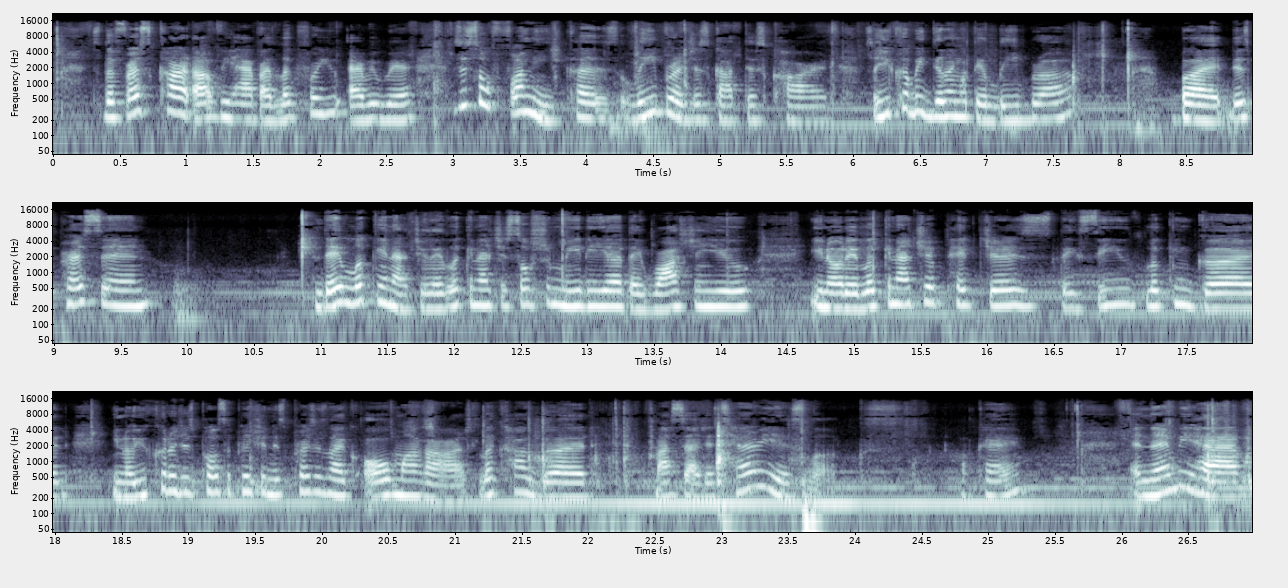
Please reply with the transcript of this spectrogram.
So the first card up, we have I look for you everywhere. This is so funny because Libra just got this card. So you could be dealing with a Libra. But this person, they looking at you. They looking at your social media. They watching you you know they're looking at your pictures they see you looking good you know you could have just posted a picture and this person's like oh my gosh look how good my sagittarius looks okay And then we have,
